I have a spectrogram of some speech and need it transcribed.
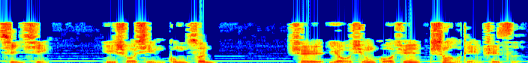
姬姓，一说姓公孙，是有熊国君少典之子。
